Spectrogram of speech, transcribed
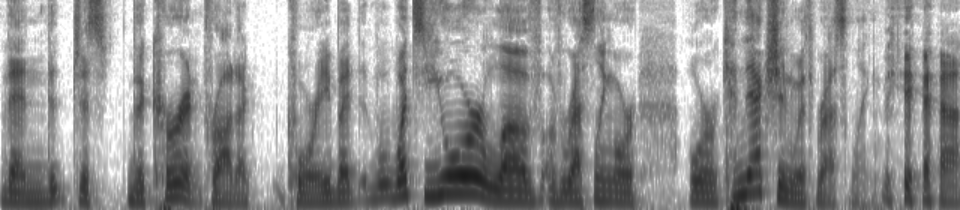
than the, just the current product, Corey. But what's your love of wrestling or or connection with wrestling? Yeah.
